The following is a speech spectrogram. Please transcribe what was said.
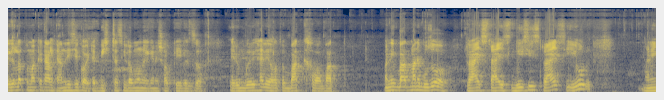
এগুলো তোমাকে কালকে আনি দিয়েছি কয়টা? বিশটা ছিল মনে এখানে, সব খেয়ে ফেলছো। এরকম করে খাইলে হতো ভাত খাওয়া, ভাত। মানে ভাত মানে বুঝো rice rice this is rice your মানে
